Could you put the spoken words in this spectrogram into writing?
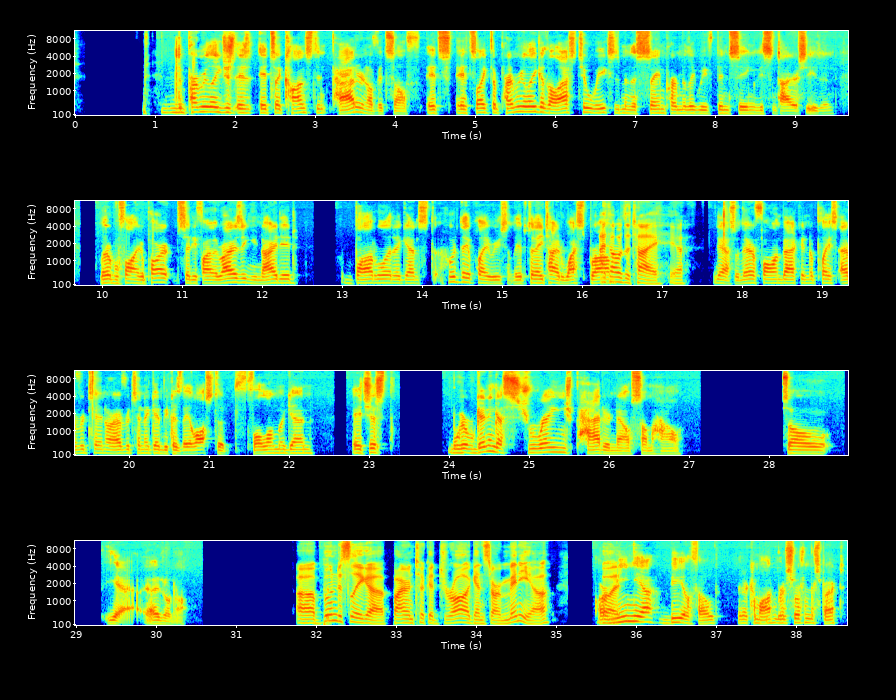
The Premier League just is it's a constant pattern of itself. It's it's like the Premier League of the last two weeks has been the same Premier League we've been seeing this entire season. Liverpool falling apart, City finally rising, United bottle it against who did they play recently? So they tied West Brom. I thought it was a tie. Yeah. Yeah, so they're falling back into place. Everton or Everton again because they lost to Fulham again. It's just we're getting a strange pattern now somehow. So, yeah, I don't know. Uh, Bundesliga. Bayern took a draw against Armenia. But- Armenia Bielefeld. Did it come on? Show some respect.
